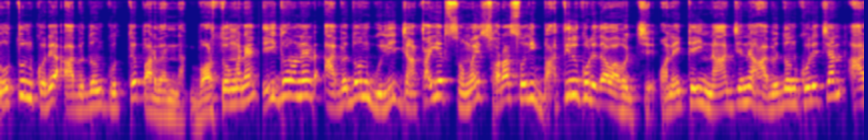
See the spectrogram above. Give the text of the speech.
নতুন করে আবেদন করতে পারবেন না। বর্তমানে এই ধরনের আবেদনগুলি যাচাইয়ের সময় সরাসরি বাতিল করে দেওয়া হচ্ছে। অনেকেই না জেনে আবেদন করেছেন আর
